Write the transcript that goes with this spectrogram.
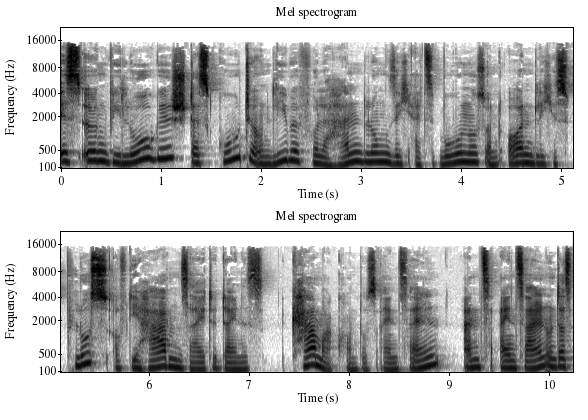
ist irgendwie logisch, dass gute und liebevolle Handlungen sich als Bonus und ordentliches Plus auf die Habenseite deines Karma-Kontos einzahlen, einzahlen und dass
